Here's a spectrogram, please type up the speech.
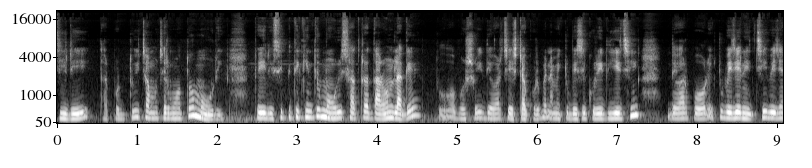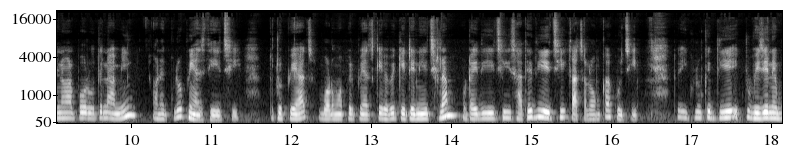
জিরে, তারপর দুই চামচের মতো মৌরি। তো এই রেসিপিতে কিন্তু মৌরির স্বাদটা দারুণ লাগে। তো অবশ্যই দেওয়ার চেষ্টা করবেন। আমি একটু বেশি করে দিয়েছি। দেওয়ার পর একটু ভেজে নিচ্ছি। ভেজে নেওয়ার পর ওতে না আমি অনেকগুলো পেঁয়াজ দিয়েছি। দুটো পেঁয়াজ, বড় মাপের পেঁয়াজকে এভাবে কেটে নিয়েছিলাম, ওটাই দিয়েছি। সাথে দিয়েছি কাঁচা লঙ্কা কুচি। তো এইগুলোকে দিয়ে একটু ভেজে নেব।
